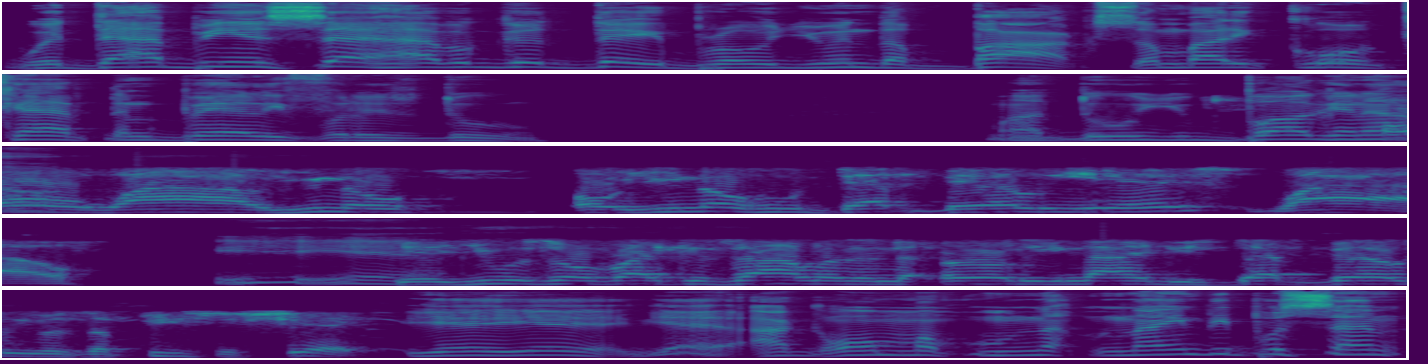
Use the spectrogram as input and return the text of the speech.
With that being said, have a good day, bro. You in the box. Somebody call Captain Bailey for this dude. My dude, you bugging out. Oh wow, you know, oh you know who Depp Bailey is? Wow. Yeah, Yeah, yeah. you was on Rikers Island in the early '90s. That Bailey was a piece of shit. Yeah, yeah, yeah. I on ninety percent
